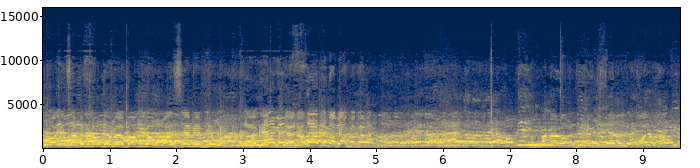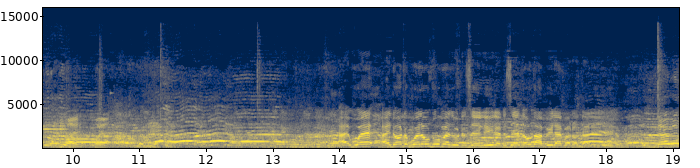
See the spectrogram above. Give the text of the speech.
ကိုရဲ့စပစ်တလုံးတမ်းမှပေါက်ပြီးတော့17ပြည့်အားခဲ့ပြီဗျာနော် စားပြပါဗျာအမကတော့အမကတော့လည်းဆဲပြသွားပြီနော်ဒီပါရဲ့ဟောရ အိုင်ပွဲအိုင် တော့တပွဲလုံးထိုးမဲ့ဆို30လေးတဲ့33လာပေးလိုက်ပါတော့ဒါလေးလို့ level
